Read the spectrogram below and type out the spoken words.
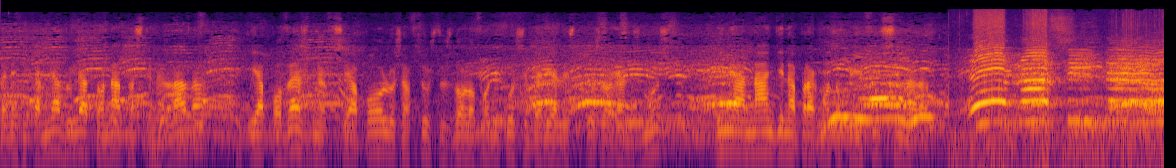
δεν έχει καμιά δουλειά το ΝΑΤΟ στην Ελλάδα. Η αποδέσμευση από όλους αυτούς τους δολοφονικούς υπεριαλιστικούς οργανισμούς είναι ανάγκη να πραγματοποιηθεί σήμερα. Ένας είναι ο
